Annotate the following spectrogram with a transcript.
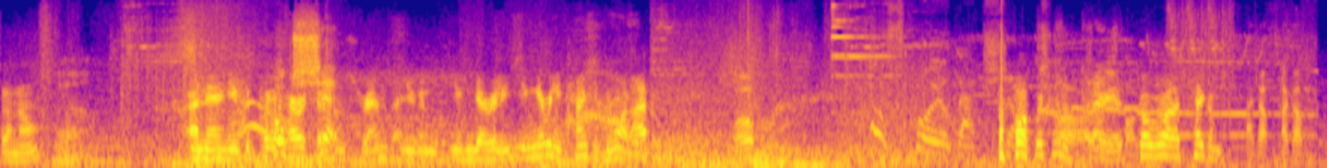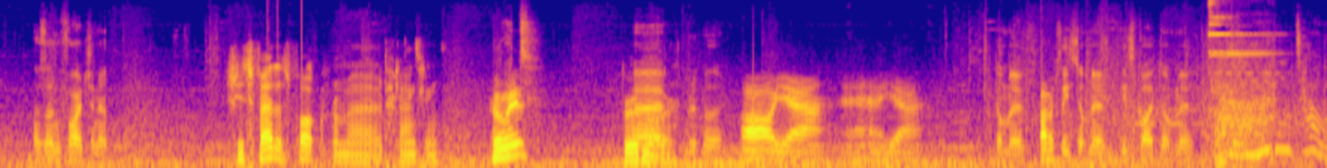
don't know. Yeah. And then you can put your Oh, power shit. on strength, and you can you can get really you can get really tanky if you want. I, the Whoa. Who spoiled that shot? fuck? Which one? Oh, there he is. Go go. Let's take him. Back up, back up. That was unfortunate. She's fed as fuck from uh, ganking. Who is? Brood Uh, mother. Brood Mother. Oh yeah. Uh, yeah. Don't move. Robert. Please don't move. Please God, don't move. Your middle tower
